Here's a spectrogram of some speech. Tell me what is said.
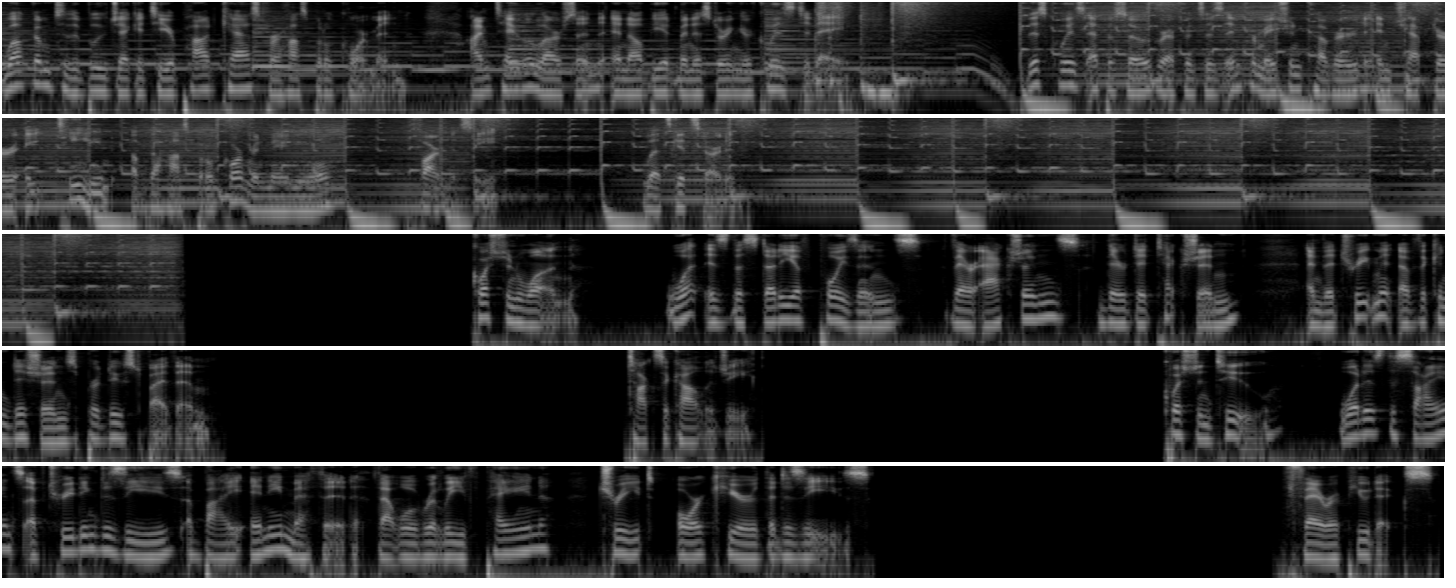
Welcome to the Blue Jacketeer podcast for Hospital Corpsmen. I'm Taylor Larson, and I'll be administering your quiz today. This quiz episode references information covered in Chapter 18 of the Hospital Corpsman Manual Pharmacy. Let's get started. Question 1 What is the study of poisons, their actions, their detection, and the treatment of the conditions produced by them? Toxicology. Question 2 What is the science of treating disease by any method that will relieve pain, treat, or cure the disease? Therapeutics.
